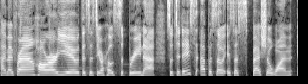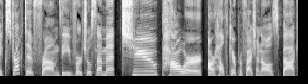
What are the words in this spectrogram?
Hi, my friend. How are you? This is your host, Sabrina. So today's episode is a special one extracted from the virtual summit to power our healthcare professionals back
